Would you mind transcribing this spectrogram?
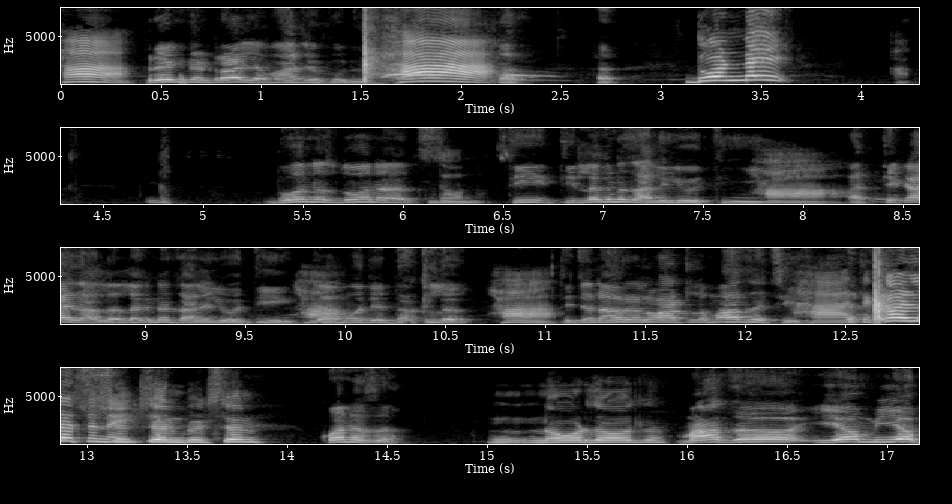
हा. प्रेग्नंट राहिल्या माझ्याकडून. हा. दोन नाही. दोनच दोनच. दोन ती ती लग्न झालेली होती. हा. ते काय झालं लग्न झालेली होती. हा. त्यामुळे ते धकलं. हा. तिच्या नवऱ्याला वाटलं माझंच आहे. हा ते कळलंच नाही. शिक्षण बिक्षण? कोणाचं? नवर जावाचं माझं एम एफ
